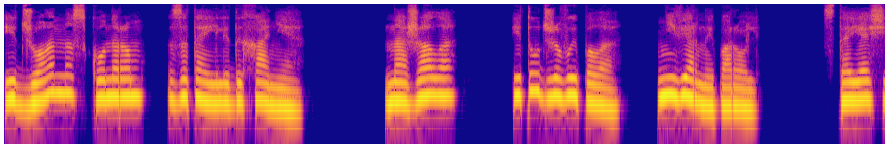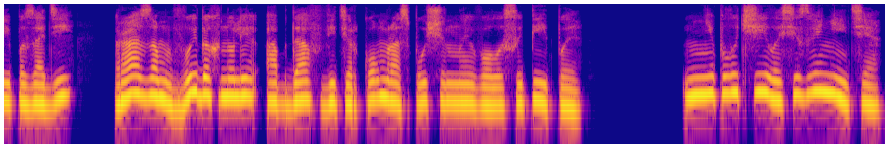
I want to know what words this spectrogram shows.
и Джоанна с Конором затаили дыхание. Нажала, и тут же выпала неверный пароль. Стоящий позади разом выдохнули, обдав ветерком распущенные волосы Пипы. «Не получилось, извините»,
